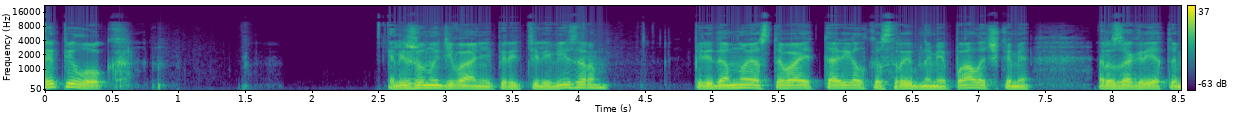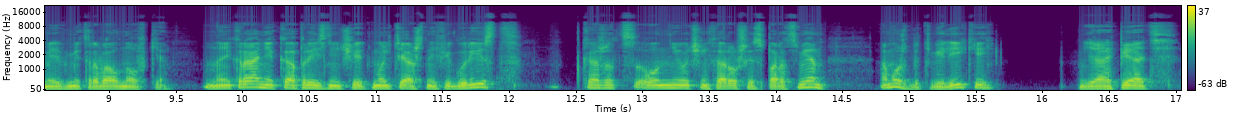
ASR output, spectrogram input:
Эпилог. Лежу на диване перед телевизором. Передо мной остывает тарелка с рыбными палочками, разогретыми в микроволновке. На экране капризничает мультяшный фигурист. Кажется, он не очень хороший спортсмен, а может быть, великий. Я опять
